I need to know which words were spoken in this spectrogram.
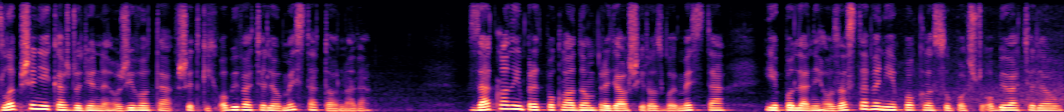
zlepšenie každodenného života všetkých obyvateľov mesta Tornada. Základným predpokladom pre ďalší rozvoj mesta je podľa neho zastavenie poklesu počtu obyvateľov,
